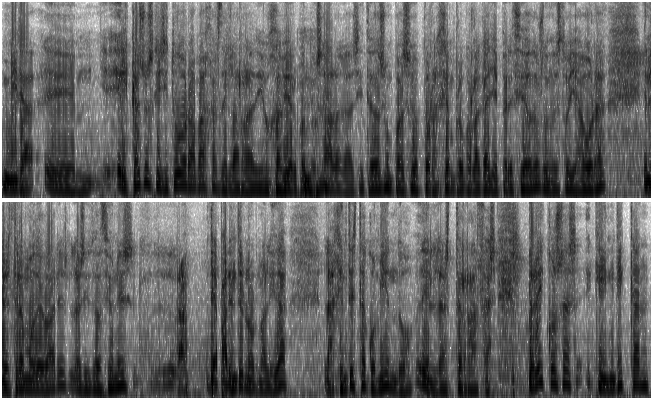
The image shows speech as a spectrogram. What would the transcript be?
mira, el caso es que si tú ahora bajas de la radio, Javier, cuando salgas y te das un paseo, por ejemplo, por la calle Preciados, donde estoy ahora, en el tramo de bares, la situación es de aparente normalidad. La gente está comiendo en las terrazas. Pero hay cosas que indican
